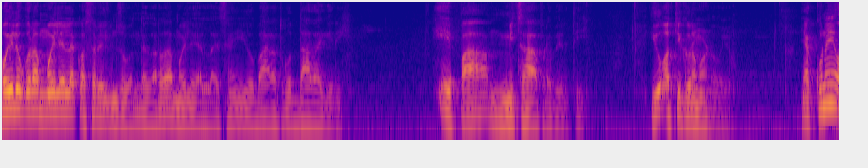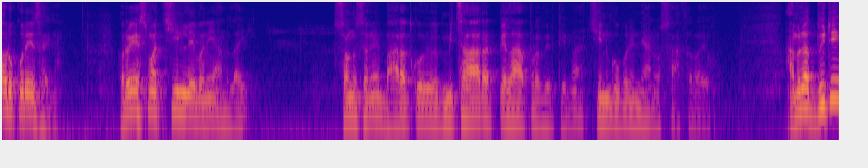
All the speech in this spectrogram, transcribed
पहिलो कुरा मैले यसलाई कसरी लिन्छु भन्दै गर्दा मैले यसलाई चाहिँ यो भारतको दादागिरी हेपा मिछा प्रवृत्ति यो अतिक्रमण हो यो। यहाँ कुनै अरू कुरै छैन। र यसमा चिनले पनि हामीलाई सँगसँगै भारतको यो मिछा र पेला प्रवृत्तिमा चिनको पनि न्यानो साथ रह्यो। हामीलाई दुइटै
